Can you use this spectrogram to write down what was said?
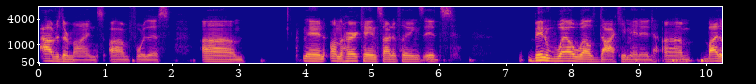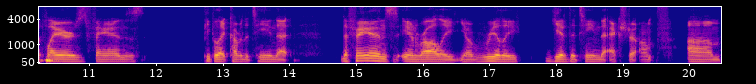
out of their minds um, for this. Um, and on the hurricane side of things, it's been well, well documented um, by the players, fans, people that cover the team that the fans in Raleigh, you know, really give the team the extra umph. Um,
